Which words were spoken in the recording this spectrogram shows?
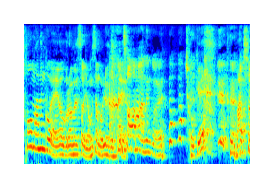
처음 하는 거예요. 그러면서 영상 올렸는데 처음 하는 거예요. 저게 마치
